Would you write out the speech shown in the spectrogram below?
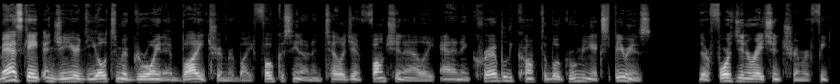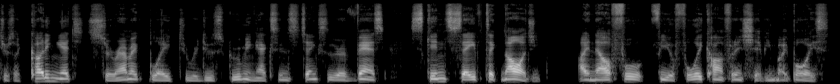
Manscaped engineered the ultimate groin and body trimmer by focusing on intelligent functionality and an incredibly comfortable grooming experience. Their fourth generation trimmer features a cutting edge ceramic blade to reduce grooming accidents thanks to their advanced skin safe technology. I now full, feel fully confident shaving my boys.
